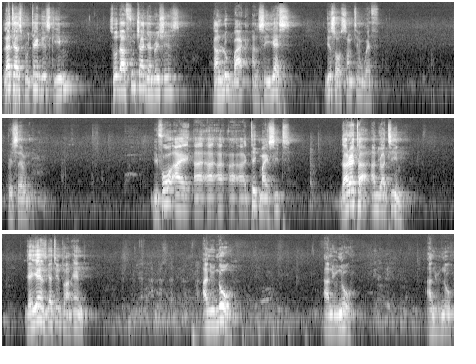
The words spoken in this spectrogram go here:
Let us protect this scheme so that future generations can look back and say, yes, this was something worth preserving. Before I, I, I, I, take my seat, Director and your team, the year is getting to an end. And you know, and you know, and you know.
